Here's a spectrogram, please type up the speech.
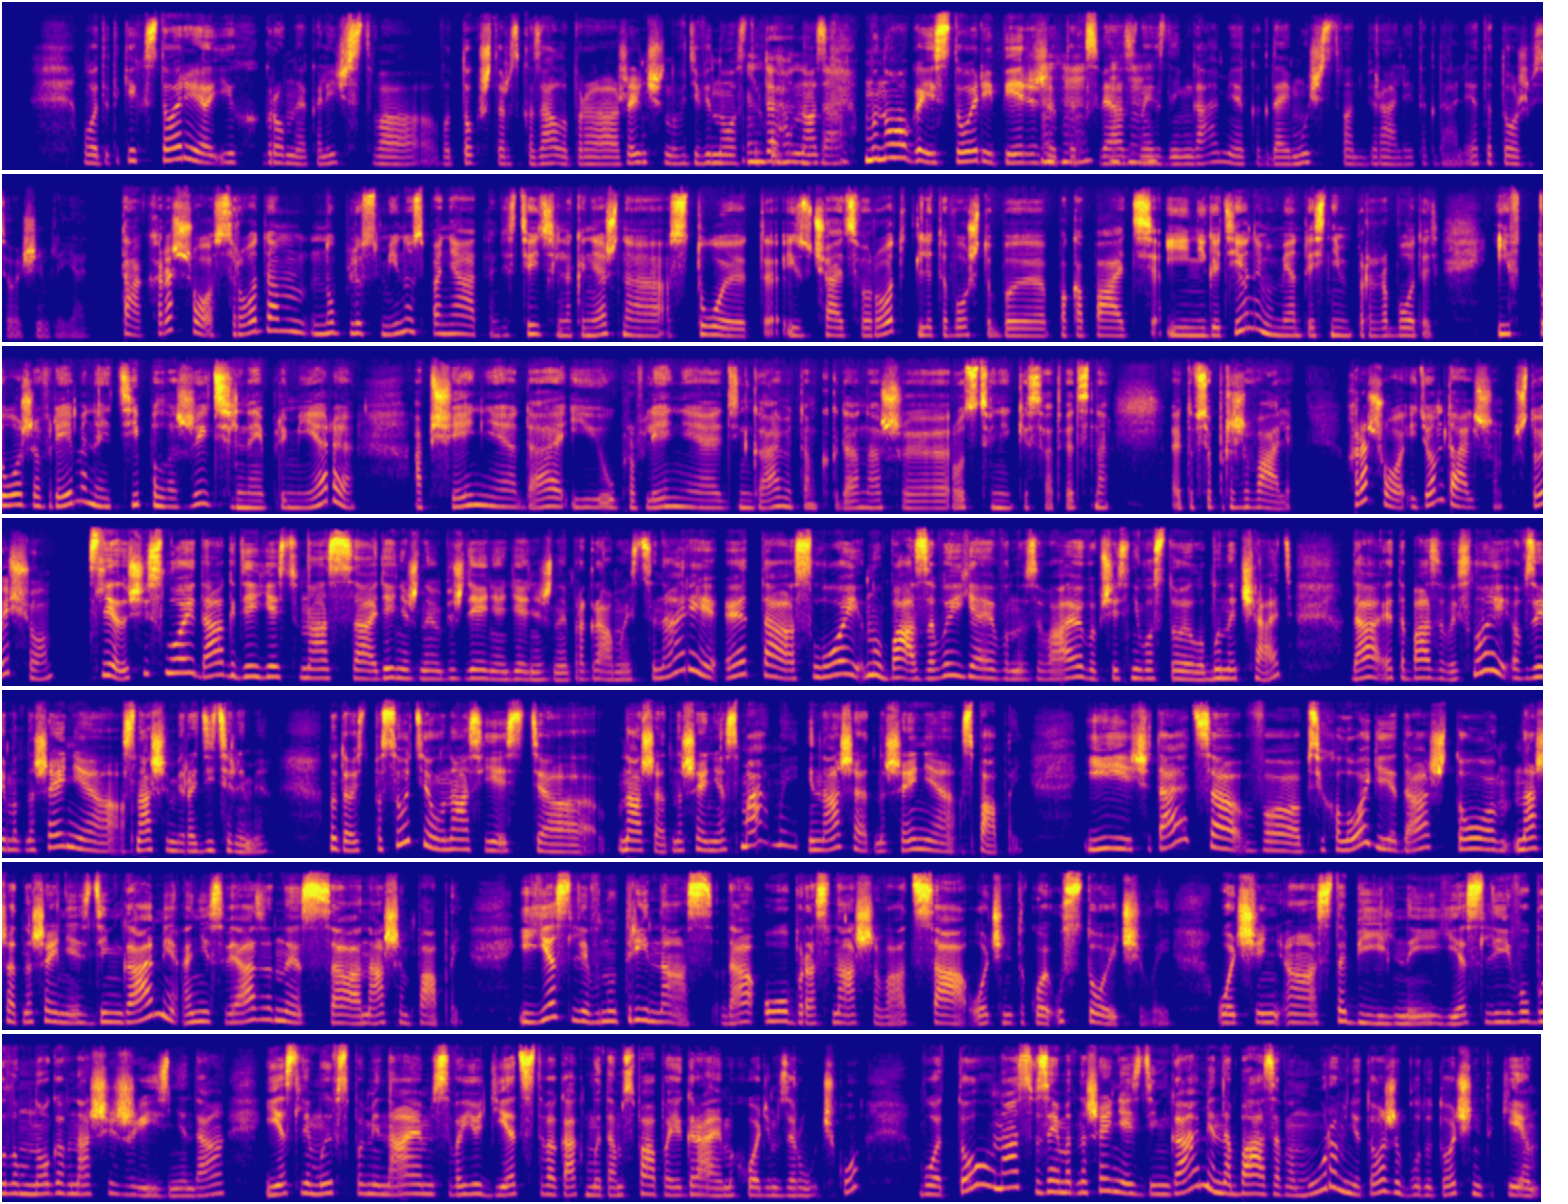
Вот, и таких историй, их огромное количество. Вот только что рассказала про женщину в 90-х. Да, У нас да. много историй пережитых, угу, связанных угу. с деньгами, когда имущество отбирали и так далее. Это тоже все очень влияет. Так, хорошо, с родом, ну, плюс-минус понятно. Действительно, конечно, стоит изучать свой род для того, чтобы покопать и негативные моменты, с ними проработать, и в то же время найти положительные примеры общения, да, и управления деньгами, там, когда наши родственники, соответственно, это все проживали. Хорошо, идем дальше. Что еще? Следующий слой, да, где есть у нас а, денежные убеждения, денежные программы и сценарии, это слой, ну, базовый, я его называю, вообще с него стоило бы начать, да, это базовый слой взаимоотношения с нашими родителями. Ну, то есть, по сути, у нас есть а, наши отношения с мамой и наши отношения с папой. И считается в психологии, да, что наши отношения с деньгами, они связаны с а, нашим папой. И если внутри нас, да, образ нашего отца очень такой устойчивый, очень э, стабильный, если его было много в нашей жизни, да, если мы вспоминаем свое детство, как мы там с папой играем и ходим за ручку, вот, то у нас взаимоотношения с деньгами на базовом уровне тоже будут очень такие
